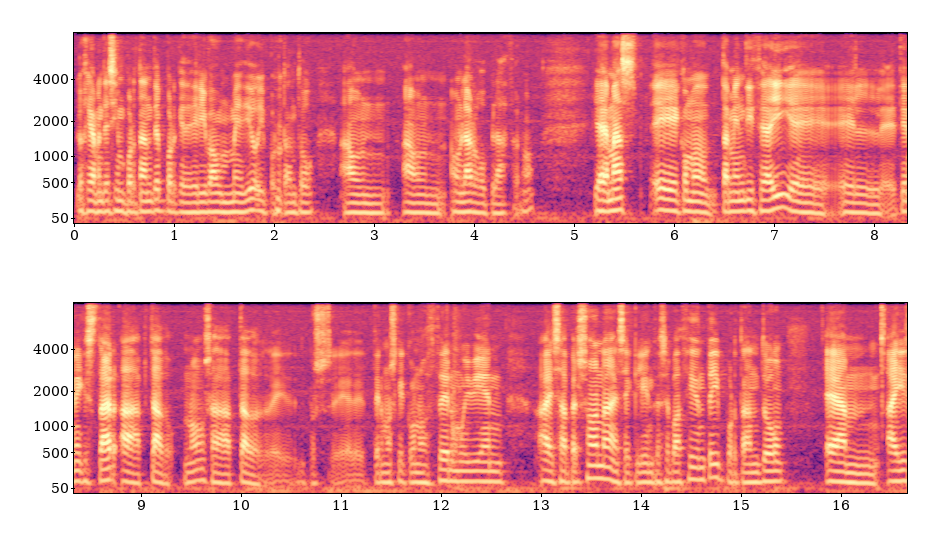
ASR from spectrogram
lógicamente, es importante porque deriva a un medio y, por tanto, a un, a un, a un largo plazo, ¿no? Y además, eh, como también dice ahí, eh, eh, tiene que estar adaptado, ¿no? O sea, adaptado. pues tenemos que conocer muy bien a esa persona, a ese cliente, a ese paciente y por tanto em, ahí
